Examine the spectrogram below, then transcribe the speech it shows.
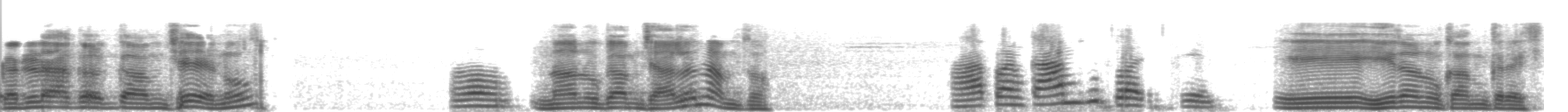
ગઢડા આગળ ગામ છે એનું? નાનું ગામ ચાલે ને આમ તો? હા પણ કામ શું કરે છે? એ હીરાનું કામ કરે છે.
